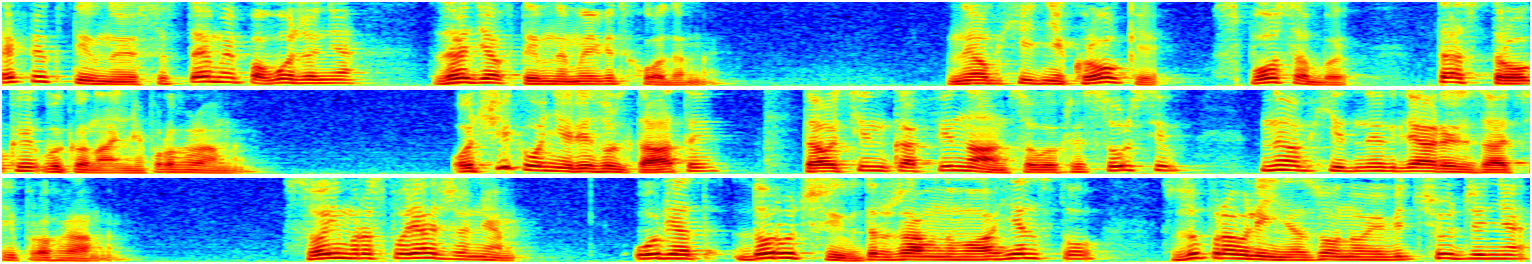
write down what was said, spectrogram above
ефективної системи поводження з радіоактивними відходами. Необхідні кроки, способи та строки виконання програми. Очікувані результати та оцінка фінансових ресурсів, необхідних для реалізації програми. Своїм розпорядженням уряд доручив Державному агентству з управління зоною відчудження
